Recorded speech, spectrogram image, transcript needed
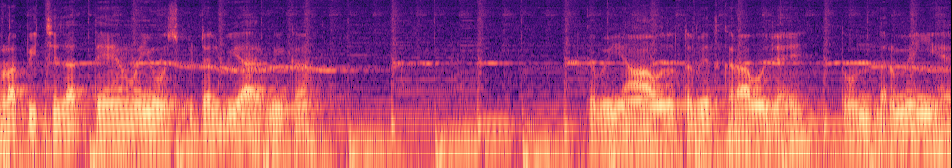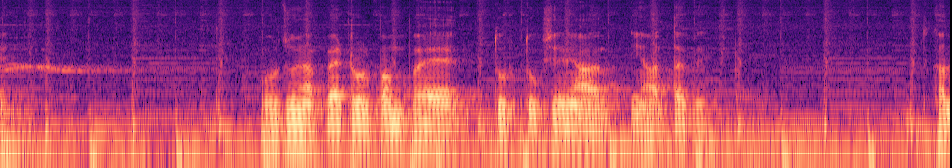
थोड़ा पीछे जाते हैं, वहीं हॉस्पिटल भी आर्मी का। कभी यहाँ आओ तो तबीयत ख़राब हो जाए तो अंदर में ही है। और जो यहाँ पेट्रोल पंप है, तुरतुक से यहाँ यहाँ तक, खल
